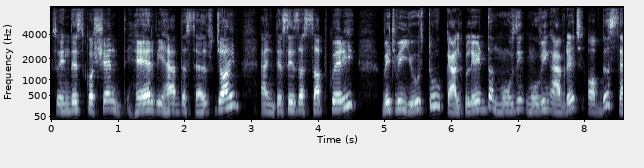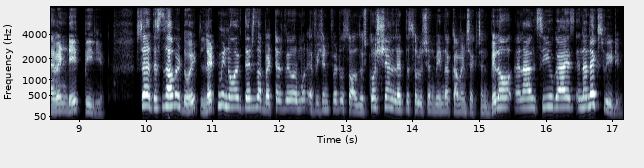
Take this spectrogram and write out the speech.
So in this question here we have the self join and this is a subquery which we use to calculate the moving, moving average of the seven day period. So this is how we do it. Let me know if there is a better way or more efficient way to solve this question. Let the solution be in the comment section below and I'll see you guys in the next video.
